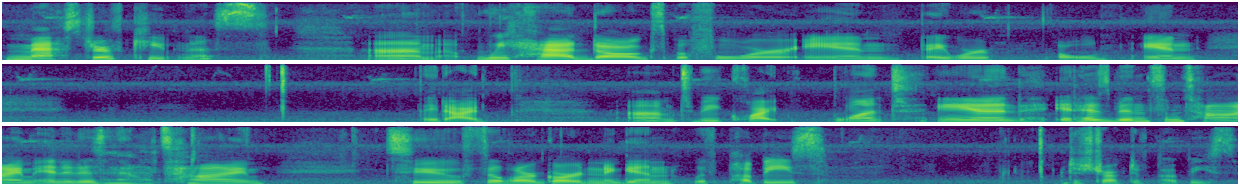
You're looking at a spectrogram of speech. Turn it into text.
master of cuteness. Um, we had dogs before and they were old and they died, um, to be quite blunt. And it has been some time and it is now time to fill our garden again with puppies, destructive puppies.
